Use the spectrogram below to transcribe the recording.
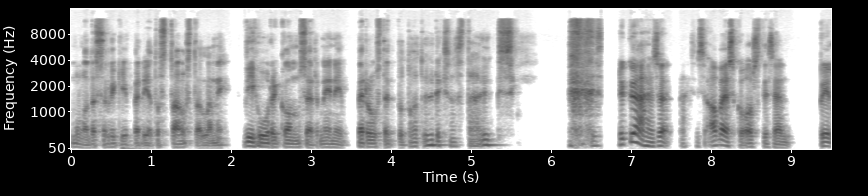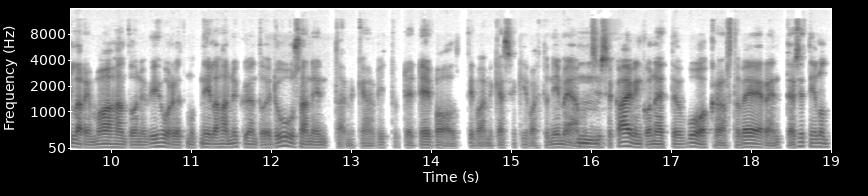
mulla on tässä Wikipedia tuossa taustalla, niin Vihuri-konserni niin perustettu 1901. Nykyään se, siis Avesko osti sen pillarin maahan tuonne vihurit, mutta niillähän nykyään toi Duusanin, tai mikä on vittu De Devoltti, vai mikä sekin vaihtoi nimeä, mm. mutta siis se kaivinkoneiden vuokrausta V-rentti, ja sitten niillä on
